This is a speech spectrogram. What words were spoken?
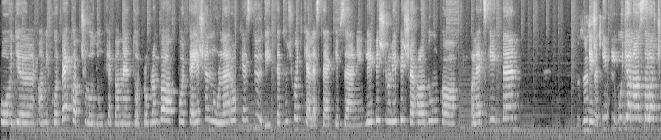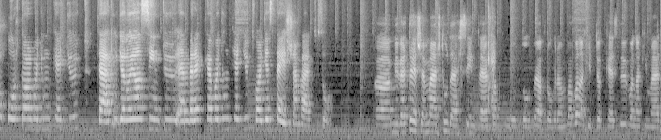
hogy amikor bekapcsolódunk ebbe a mentorprogramba, akkor teljesen nulláról kezdődik? Tehát, hogy hogy kell ezt elképzelni? Lépésről lépésre haladunk a, a leckékben, az összes... és mindig ugyanazzal a csoporttal vagyunk együtt, tehát ugyanolyan szintű emberekkel vagyunk együtt, vagy ez teljesen változó? Mivel teljesen más tudásszinttel kapcsolódtok be a programba, van, aki tök kezdő, van, aki már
